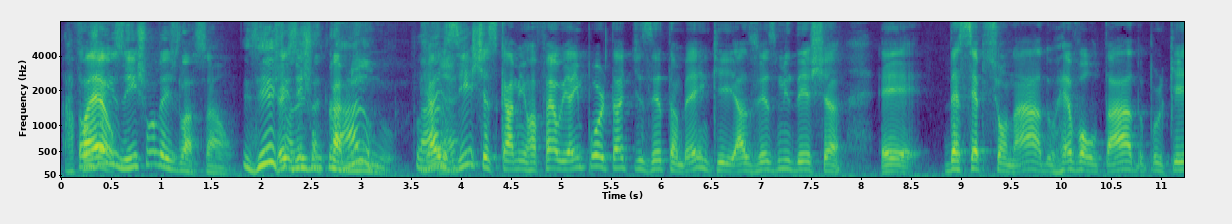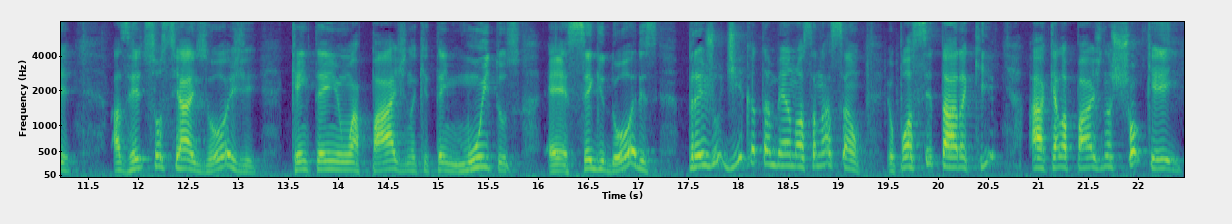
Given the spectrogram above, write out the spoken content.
Rafael, então já existe uma legislação. Existe, já existe um claro, caminho. Claro. Já existe esse caminho, Rafael, e é importante dizer também que às vezes me deixa é, decepcionado, revoltado, porque as redes sociais hoje, quem tem uma página que tem muitos é, seguidores, prejudica também a nossa nação. Eu posso citar aqui aquela página Choquei,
